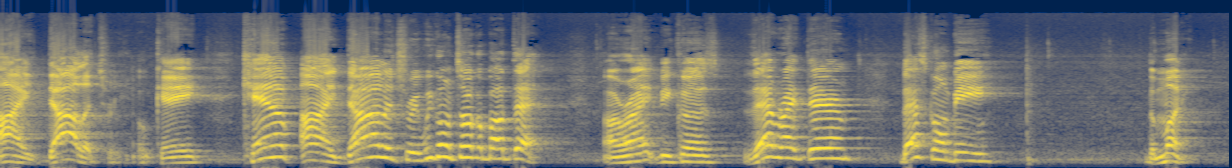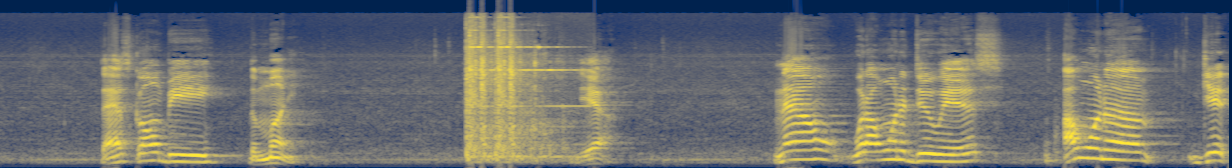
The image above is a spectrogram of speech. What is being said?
idolatry, okay? Camp idolatry. We're going to talk about that, all right? Because that right there, that's going to be the money. That's going to be the money. Yeah. Now, what I want to do is, I want to get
